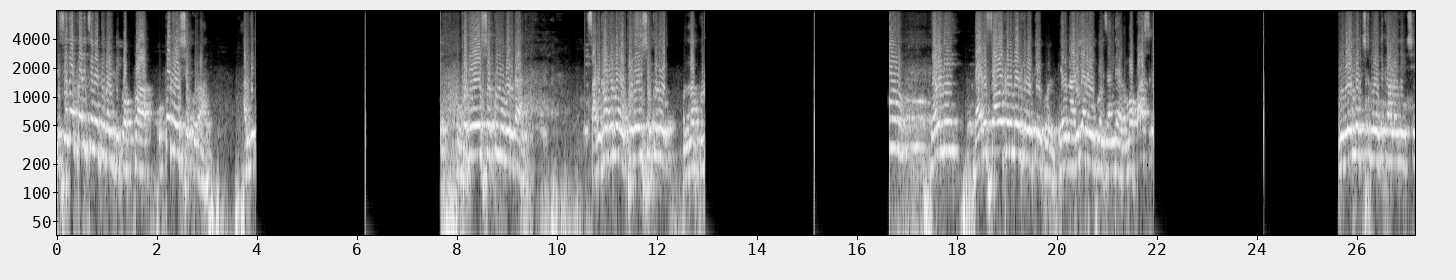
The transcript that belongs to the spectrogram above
విశదపరిచినటువంటి గొప్ప ఉపదేశకురాలు. అందుకే ఉపదేశకులు ఉండాలి. సంఘములో ఉపదేశకులు ఉన్నప్పుడు ఏమండి? దైవ సేవకుల మీదకి పెట్టేయకూడదు ఏదైనా అడిగారనుకోండి సందేహం. మా పాస్టర్ నువ్వేం నేర్చుకున్నావు ఎంతకాలం నుంచి?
